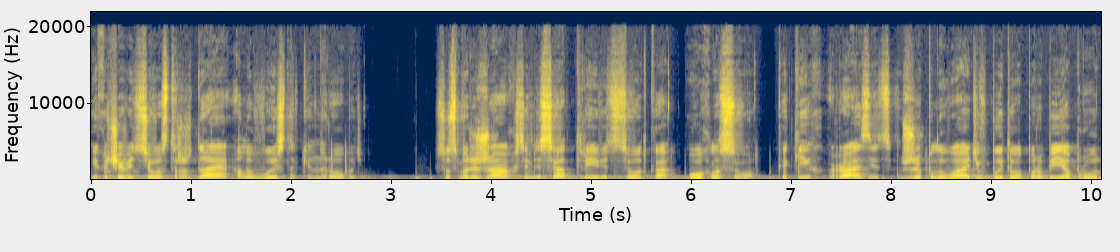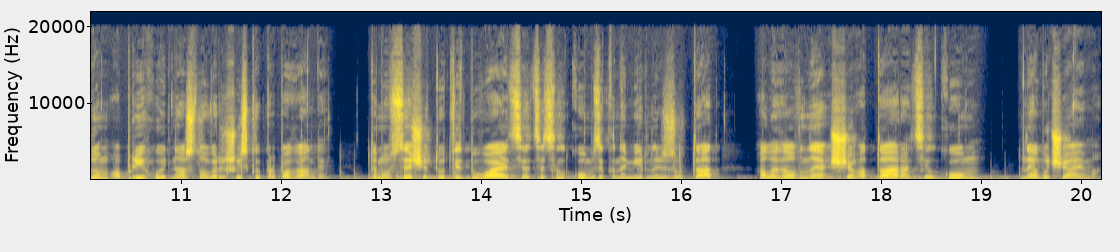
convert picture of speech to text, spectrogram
і хоча від цього страждає, але висновків не робить. В соцмережах 73% охласово, каких разниць, вже поливають вбитого поробія брудом, обріхують на основі рашистської пропаганди. Тому все, що тут відбувається, це цілком закономірний результат, але головне, що Атара цілком необучаєма.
